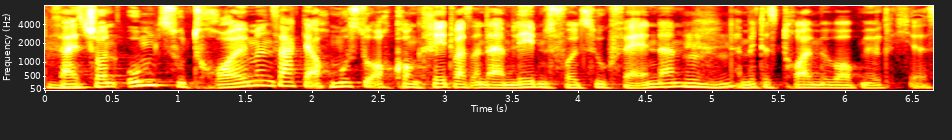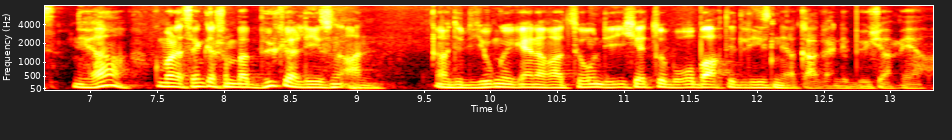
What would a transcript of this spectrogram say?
Das mhm. heißt schon, um zu träumen, sagt er auch, musst du auch konkret was an deinem Lebensvollzug verändern, mhm. damit das Träumen überhaupt möglich ist. Ja, guck mal, das fängt ja schon bei Bücherlesen an. Also die junge Generation, die ich jetzt so beobachte, die lesen ja gar keine Bücher mehr.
